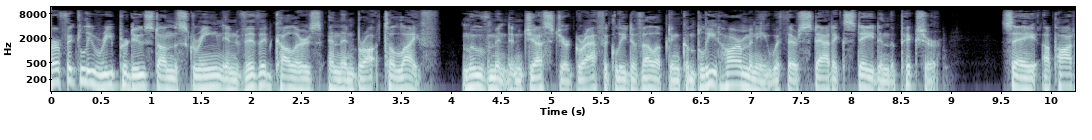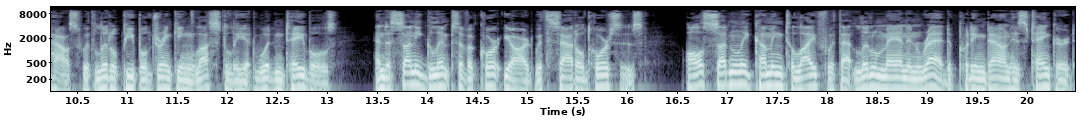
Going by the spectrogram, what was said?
perfectly reproduced on the screen in vivid colors and then brought to life, movement and gesture graphically developed in complete harmony with their static state in the picture. Say, a pothouse with little people drinking lustily at wooden tables, and a sunny glimpse of a courtyard with saddled horses, all suddenly coming to life with that little man in red putting down his tankard,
